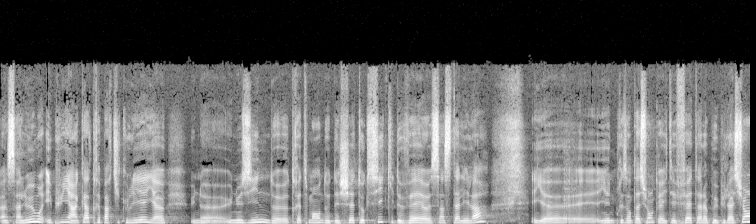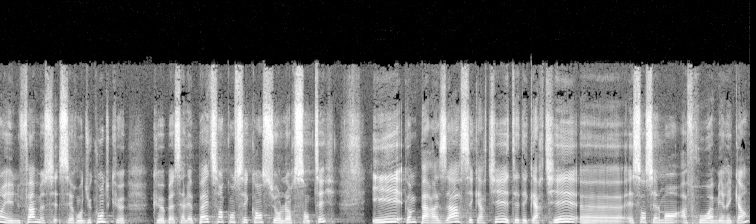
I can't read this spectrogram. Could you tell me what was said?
insalubres. Et puis, il y a un cas très particulier, il y a une, une usine de traitement de déchets toxiques qui devait s'installer là. Et, il y a une présentation qui a été faite à la population et une femme s'est rendue compte que que bah, ça pas être sans conséquence sur leur santé. Et comme par hasard, ces quartiers étaient des quartiers euh, essentiellement afro-américains,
